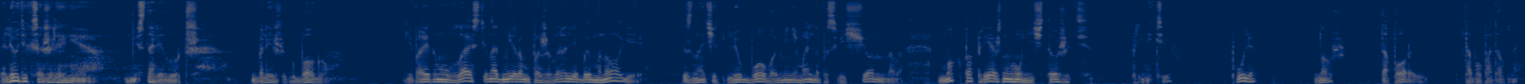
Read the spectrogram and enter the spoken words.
Люди, к сожалению, не стали лучше, ближе к Богу. И поэтому власти над миром пожелали бы многие. Значит, любого минимально посвященного мог по-прежнему уничтожить примитив, пуля, нож, топор и тому подобное.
